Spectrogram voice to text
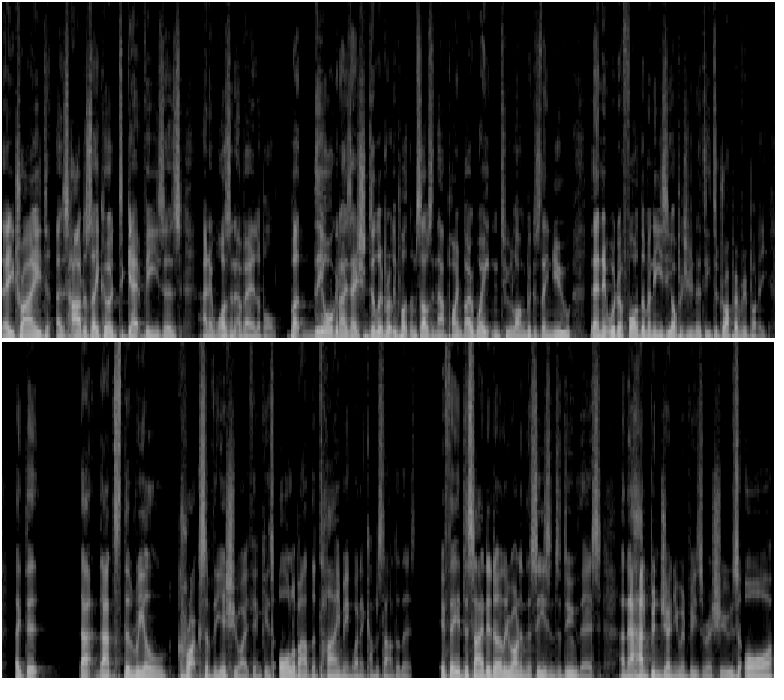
they tried as hard as they could to get visas and it wasn't available. But the organization deliberately put themselves in that point by waiting too long because they knew then it would afford them an easy opportunity to drop everybody. Like the that that's the real crux of the issue, I think, is all about the timing when it comes down to this. If they had decided earlier on in the season to do this, and there had been genuine visa issues, or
